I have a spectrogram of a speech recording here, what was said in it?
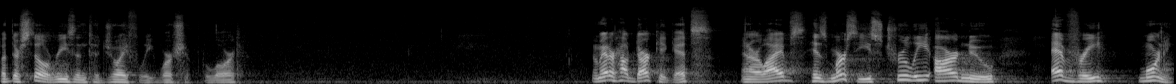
but there's still a reason to joyfully worship the Lord. No matter how dark it gets in our lives, His mercies truly are new every morning.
